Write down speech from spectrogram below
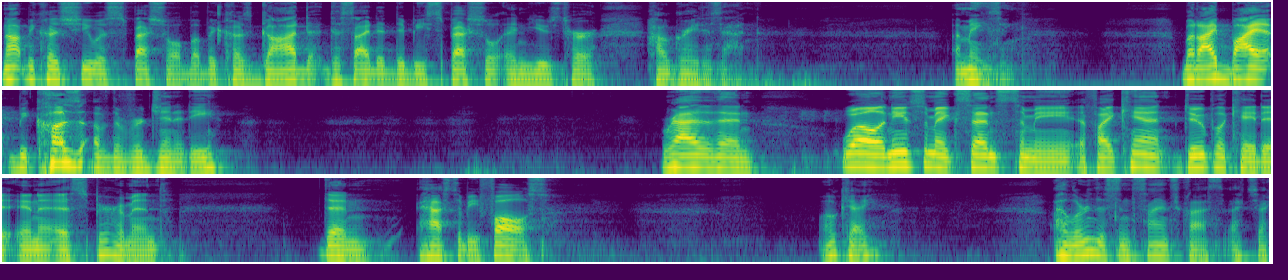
Not because she was special, but because God decided to be special and used her. How great is that? Amazing. But I buy it because of the virginity rather than, well, it needs to make sense to me. If I can't duplicate it in an experiment, then it has to be false. Okay. I learned this in science class. Actually,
